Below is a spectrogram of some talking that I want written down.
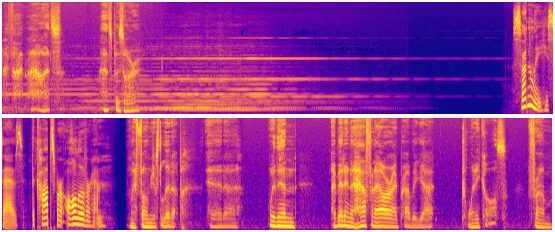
I thought wow that's that's bizarre. Suddenly, he says, the cops were all over him. My phone just lit up. And uh, within, I bet in a half an hour, I probably got 20 calls from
